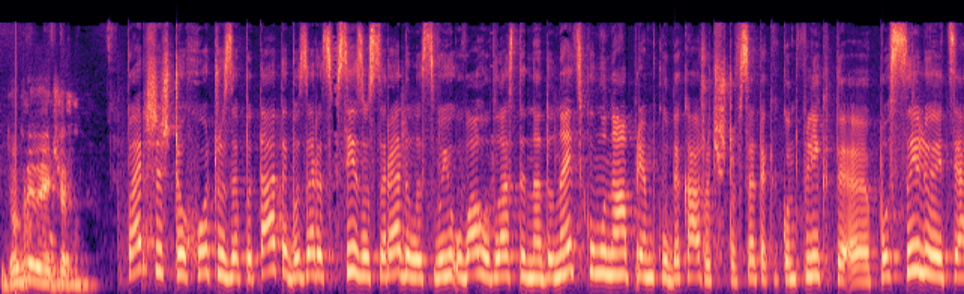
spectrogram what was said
Добрий вечір. Перше, що хочу запитати, бо зараз всі зосередили свою увагу власне на Донецькому напрямку, де кажуть, що все-таки конфлікт е, посилюється.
